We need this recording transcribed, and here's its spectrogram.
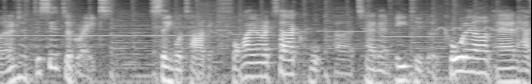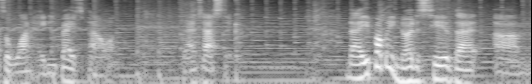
learned Disintegrate. Single target fire attack, uh, 10 MP to the cooldown, and has a 180 base power. Fantastic. Now, you probably noticed here that um,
